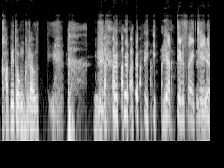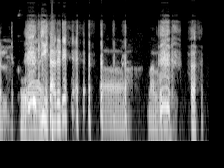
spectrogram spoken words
壁ドン食らうっていう。やってる最う。中にリアル。怖い。リアルで。ああ、なるほ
